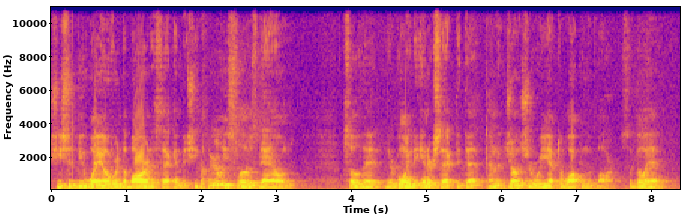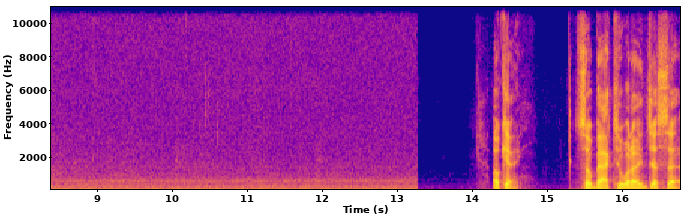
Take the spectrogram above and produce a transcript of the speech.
she should be way over the bar in a second, but she clearly slows down so that they're going to intersect at that kind of juncture where you have to walk in the bar. So go ahead. Okay. So back to what I just said.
